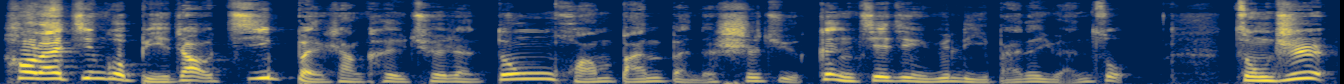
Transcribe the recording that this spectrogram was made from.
后来经过比照，基本上可以确认敦煌版本的诗句更接近于李白的原作。总之，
